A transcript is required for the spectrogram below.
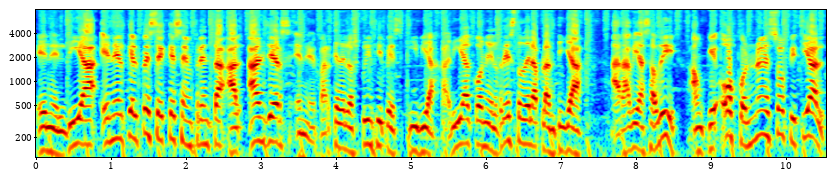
en el día en el que el PSG se enfrenta al Angers en el Parque de los Príncipes y viajaría con el resto de la plantilla Arabia Saudí, aunque ojo no es oficial,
